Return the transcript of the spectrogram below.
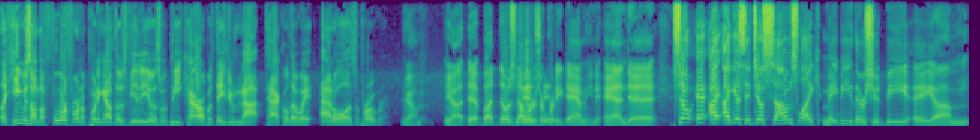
Like he was on the forefront of putting out those videos with Pete Carroll, but they do not tackle that way at all as a program. Yeah. Yeah, uh, but those numbers are pretty damning, and uh, so uh, I, I guess it just sounds like maybe there should be a, um,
